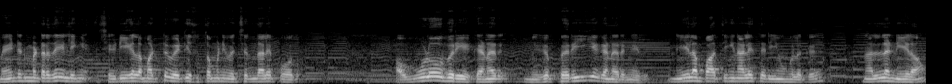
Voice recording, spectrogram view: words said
மெயின்டைன் பண்ணுறதே இல்லைங்க. செடிகளை மட்டும் வெட்டி சுத்தம் பண்ணி வச்சுருந்தாலே போதும். அவ்வளோ பெரிய கிணறு மிகப்பெரிய கிணறுங்க இது. நீளம் பார்த்தீங்கனாலே தெரியும் உங்களுக்கு. நல்ல நீளம்.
